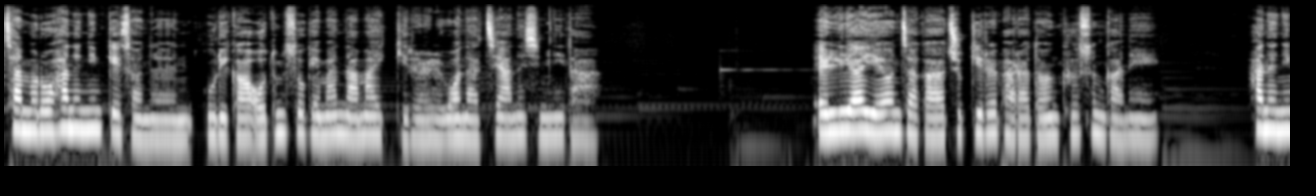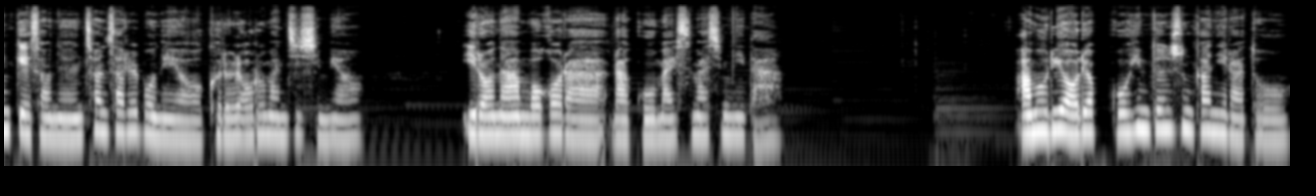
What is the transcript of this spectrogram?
참으로 하느님께서는 우리가 어둠 속에만 남아있기를 원하지 않으십니다. 엘리야 예언자가 죽기를 바라던 그 순간에 하느님께서는 천사를 보내어 그를 어루만지시며 일어나 먹어라 라고 말씀하십니다. 아무리 어렵고 힘든 순간이라도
